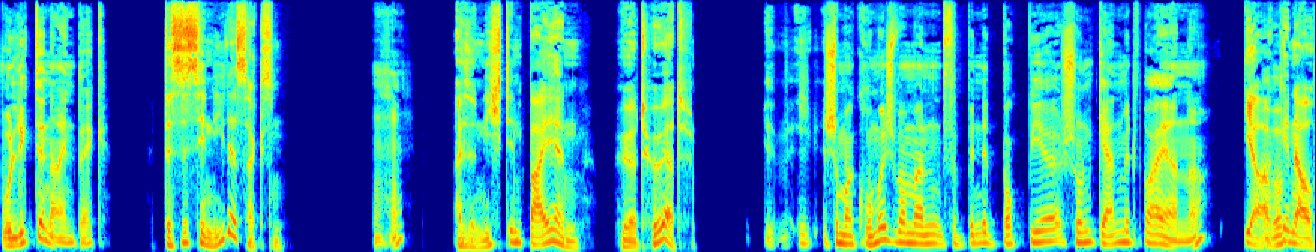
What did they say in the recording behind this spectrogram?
Wo liegt denn Einbeck? Das ist in Niedersachsen. Mhm. Also nicht in Bayern. Hört, hört. Schon mal komisch, weil man verbindet Bockbier schon gern mit Bayern, ne? Ja, Aber- genau.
